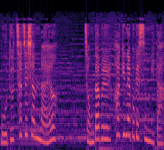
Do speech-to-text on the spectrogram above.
모두 찾으셨나요? 정답을 확인해 보겠습니다.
